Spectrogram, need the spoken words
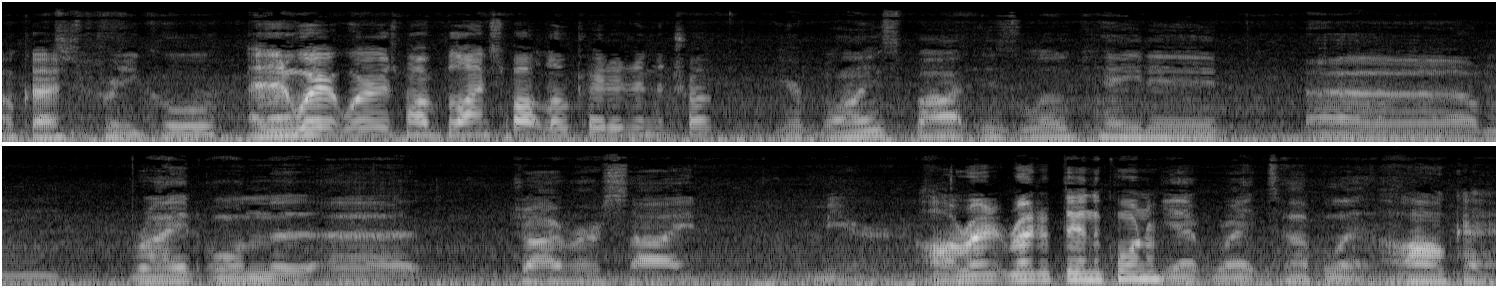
Okay. Is pretty cool. And then where where is my blind spot located in the truck? Your blind spot is located um, right on the uh, driver's side mirror. Oh, right right up there in the corner. Yep, right top left. Oh, okay,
